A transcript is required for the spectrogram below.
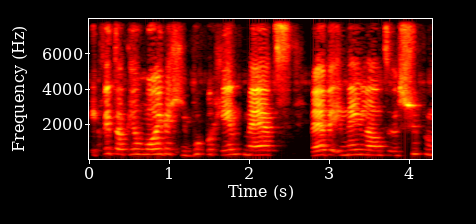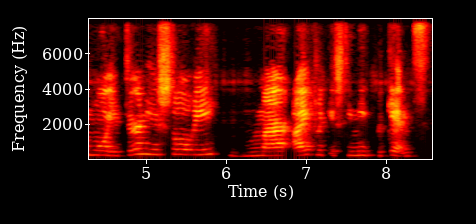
ik vind het ook heel mooi dat je boek begint met... We hebben in Nederland een supermooie turnhistorie, maar eigenlijk is die niet bekend.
